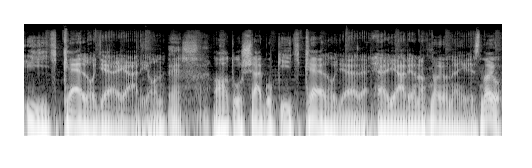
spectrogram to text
így kell, hogy eljárjon. Persze. A hatóságok így kell, hogy el, eljárjanak. Nagyon nehéz. Na jó,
